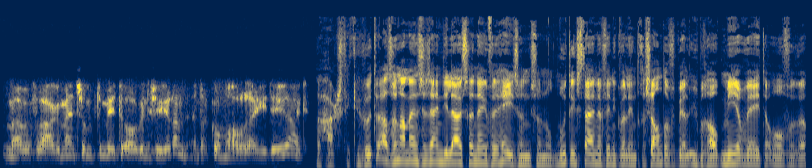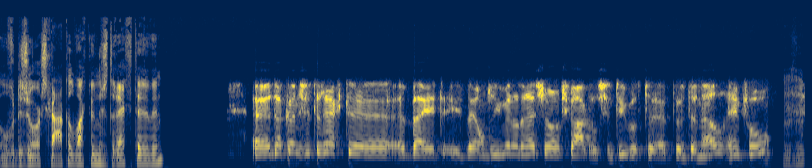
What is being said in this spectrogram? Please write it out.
Maar we vragen mensen om het mee te organiseren en daar komen allerlei ideeën uit. Hartstikke goed. Als er nou mensen zijn die luisteren en denken van... hé, hey, zo'n ontmoetingstuin vind ik wel interessant... of ik wil überhaupt meer weten over, uh, over de zorgschakel. Waar kunnen ze terecht, Wim? Uh, dan kunnen ze terecht uh, bij, het, bij onze e-mailadres zorgschakelsintubert.nl, info. Mm -hmm.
